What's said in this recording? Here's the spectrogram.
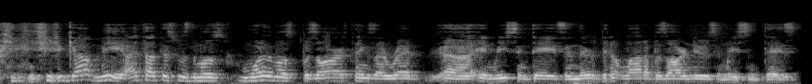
you got me. I thought this was the most one of the most bizarre things I read uh, in recent days, and there have been a lot of bizarre news in recent days.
